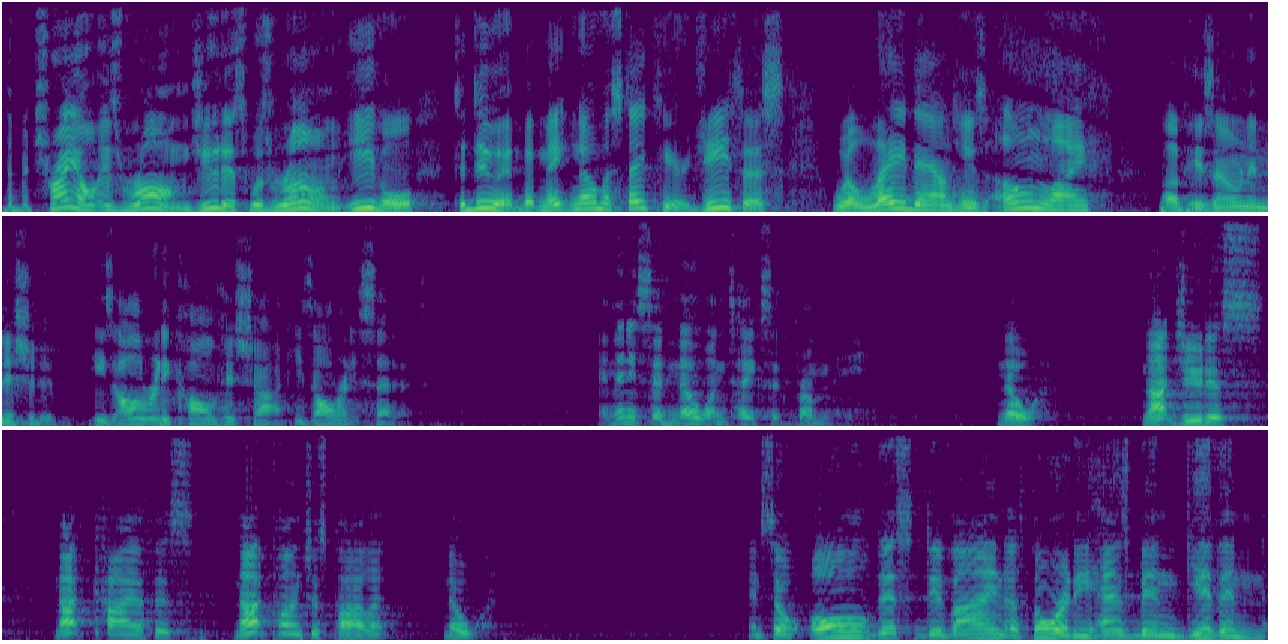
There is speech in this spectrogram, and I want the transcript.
The betrayal is wrong. Judas was wrong, evil to do it. But make no mistake here Jesus will lay down his own life of his own initiative. He's already called his shot, he's already said it. And then he said, No one takes it from me. No one. Not Judas, not Caiaphas, not Pontius Pilate, no one. And so all this divine authority has been given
